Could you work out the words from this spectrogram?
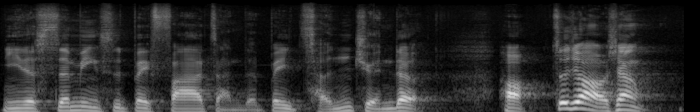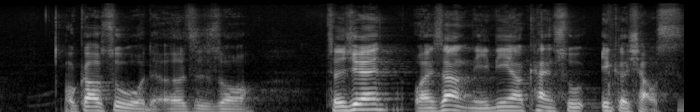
你的生命是被发展的、被成全的。好，这就好像我告诉我的儿子说：“陈轩，晚上你一定要看书一个小时。”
